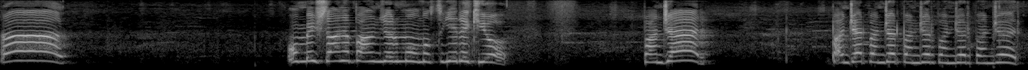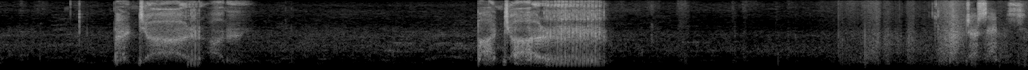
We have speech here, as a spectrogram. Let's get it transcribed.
Aa! 15 tane pancarım olması gerekiyor. Pancar. Pancar, pancar, pancar, pancar, pancar. Pancar. Pancar. Pancar sen misin?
